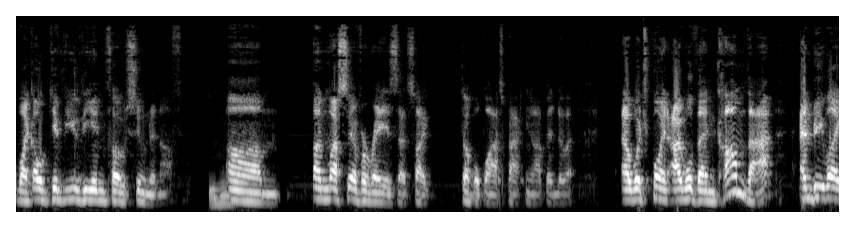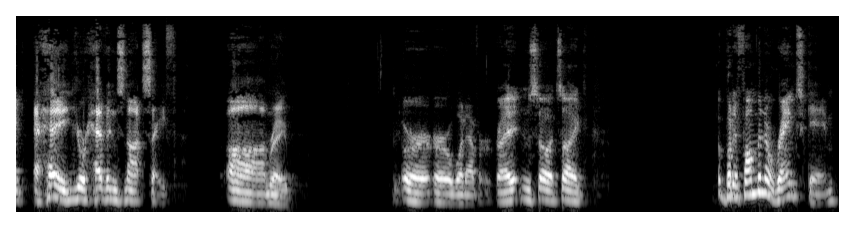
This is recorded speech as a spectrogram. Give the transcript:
Like I'll give you the info soon enough. Mhm. Um, unless they have a Raze that's like double blast backing up into it. At which point I will then comm that and be like, "Hey, your heaven's not safe." Um, right. or or whatever, right? And so it's like, but if I'm in a ranked game,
